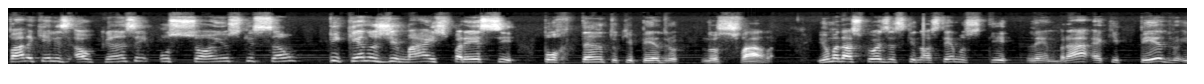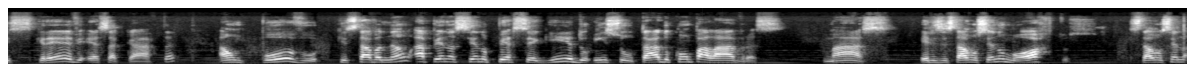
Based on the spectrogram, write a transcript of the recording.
para que eles alcancem os sonhos que são pequenos demais para esse portanto que Pedro nos fala. E uma das coisas que nós temos que lembrar é que Pedro escreve essa carta a um povo que estava não apenas sendo perseguido, insultado com palavras, mas eles estavam sendo mortos, estavam sendo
